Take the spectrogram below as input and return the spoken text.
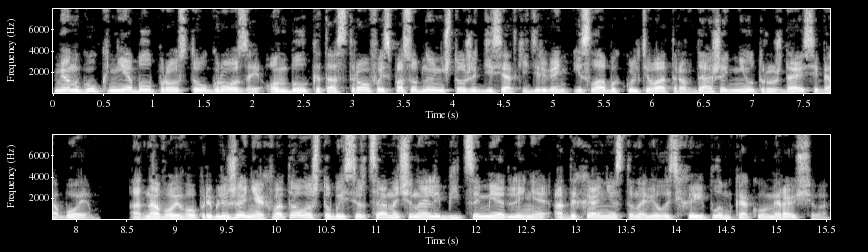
Мёнгук не был просто угрозой, он был катастрофой, способной уничтожить десятки деревень и слабых культиваторов, даже не утруждая себя боем. Одного его приближения хватало, чтобы сердца начинали биться медленнее, а дыхание становилось хриплым, как у умирающего.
